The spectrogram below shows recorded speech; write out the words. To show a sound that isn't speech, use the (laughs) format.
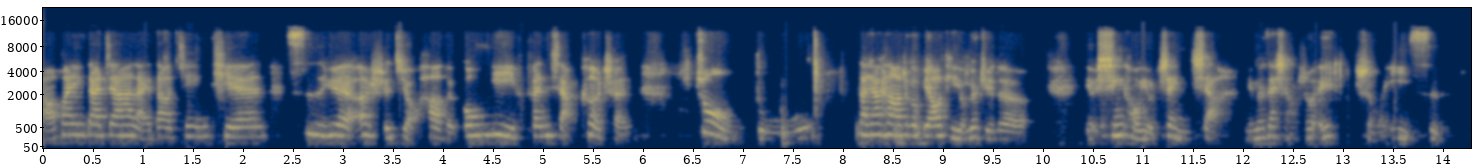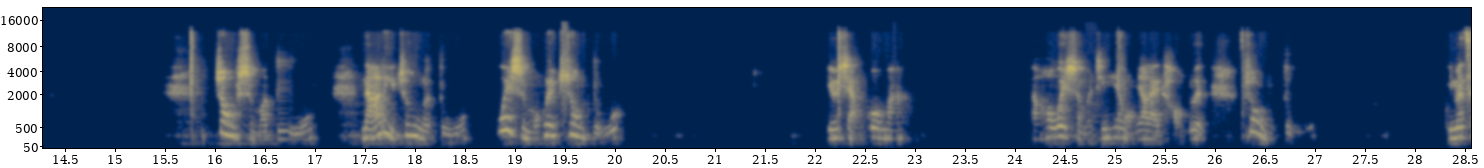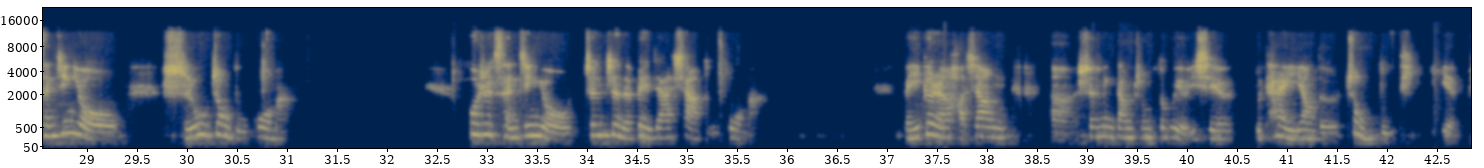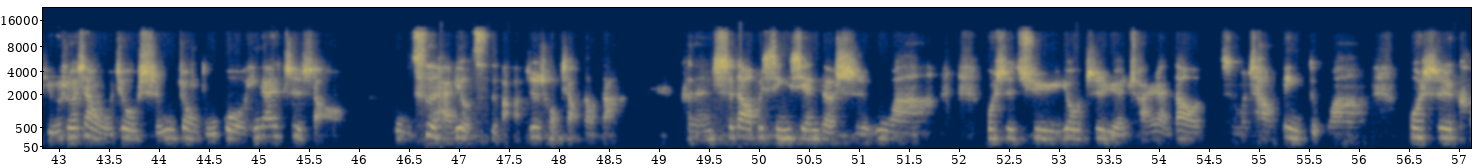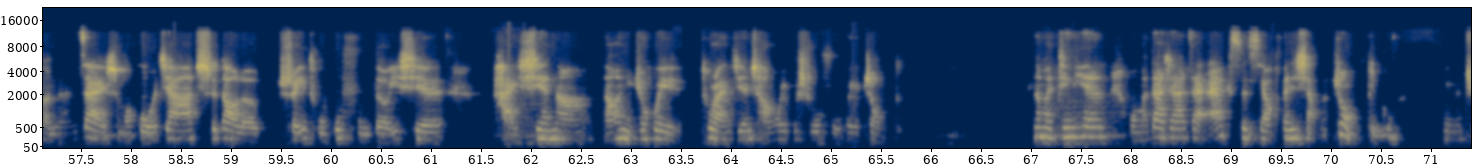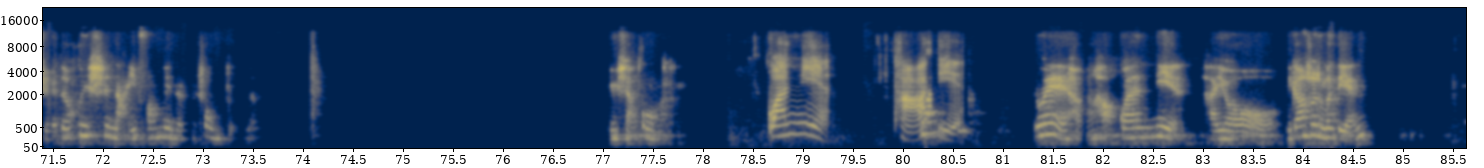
好，欢迎大家来到今天四月二十九号的公益分享课程《中毒》。大家看到这个标题，有没有觉得有心头有震一下？有没有在想说，哎，什么意思？中什么毒？哪里中了毒？为什么会中毒？有想过吗？然后为什么今天我们要来讨论中毒？你们曾经有食物中毒过吗？或是曾经有真正的被人家下毒过吗？每一个人好像，呃，生命当中都会有一些不太一样的中毒体验。比如说，像我就食物中毒过，应该至少五次还六次吧，就是从小到大。可能吃到不新鲜的食物啊，或是去幼稚园传染到什么肠病毒啊，或是可能在什么国家吃到了水土不服的一些海鲜呐，然后你就会突然间肠胃不舒服，会中毒。那么今天我们大家在 Access 要分享的中毒，你们觉得会是哪一方面的中毒呢？有想过吗？观念、卡点，对，很好。观念，还有你刚刚说什么点？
